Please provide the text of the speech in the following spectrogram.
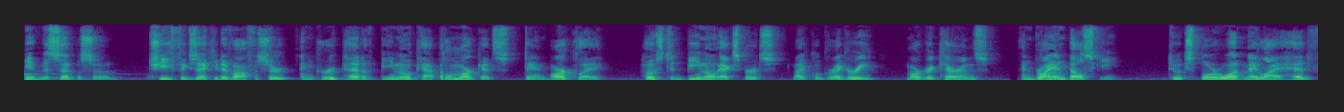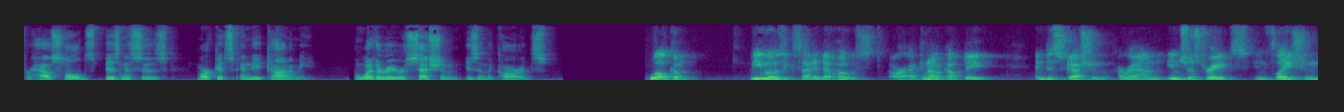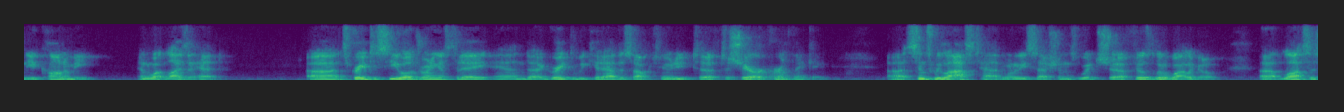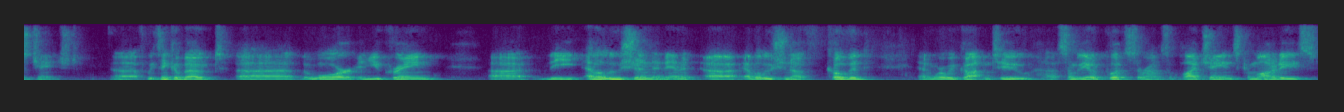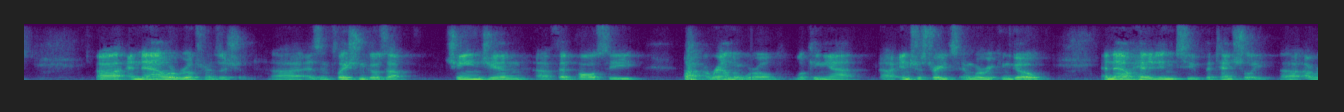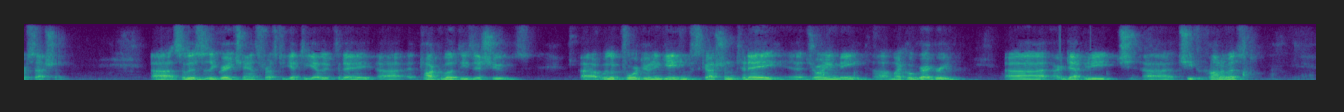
In this episode, Chief Executive Officer and Group Head of BMO Capital Markets, Dan Barclay, hosted BMO experts Michael Gregory, Margaret Kerins, and Brian Belski to explore what may lie ahead for households, businesses, markets, and the economy, and whether a recession is in the cards. Welcome. BMO is excited to host our economic update and discussion around interest rates, inflation, the economy, and what lies ahead. Uh, it's great to see you all joining us today, and uh, great that we could have this opportunity to, to share our current thinking. Uh, since we last had one of these sessions, which uh, feels a little while ago, uh, lots has changed. Uh, if we think about uh, the war in Ukraine, the evolution and evolution of COVID, and where we've gotten to, some of the outputs around supply chains, commodities, and now a real transition as inflation goes up, change in Fed policy around the world, looking at interest rates and where we can go and now headed into potentially uh, a recession. Uh, so this is a great chance for us to get together today uh, and talk about these issues. Uh, we look forward to an engaging discussion today. Uh, joining me, uh, Michael Gregory, our Deputy Ch- Chief Economist,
